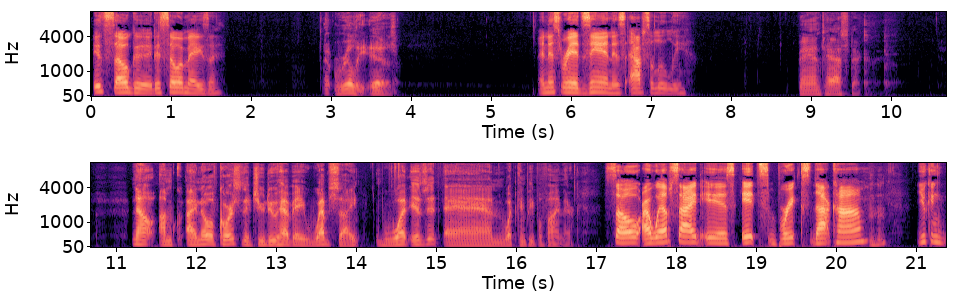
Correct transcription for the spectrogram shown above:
It's so good. It's so amazing. It really is. And this red zin is absolutely Fantastic. Now, I'm, I know, of course, that you do have a website. What is it, and what can people find there? So our website is itsbricks.com. Mhm. You can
